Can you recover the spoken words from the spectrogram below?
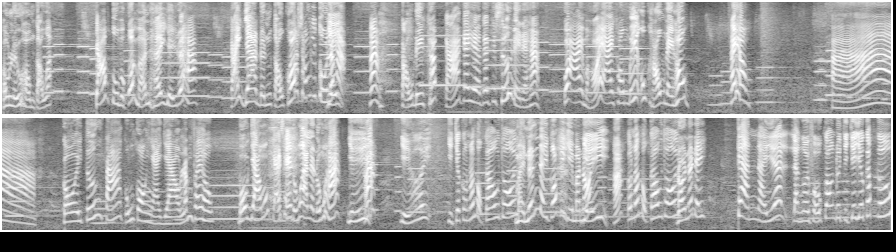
Cậu liệu hồn cậu á. Cháu tôi mà có mệnh hệ gì đó ha? Cả gia đình cậu khó sống với tôi lắm Gì? à. Ha Cậu đi khắp cả cái cái, cái xứ này nè ha. Có ai mà hỏi ai không biết út hậu này không? Thấy không? À Coi tướng tá cũng con nhà giàu lắm phải không? Bộ giàu muốn chạy xe đụng ai là đụng hả? Dì Hả? Dì ơi Dì cho con nói một câu thôi. Mày nín đi có cái gì mà nói? Dì Hả? Con nói một câu thôi. Rồi nói đi Cái anh này á là người phụ con đưa chị Chi vô cấp cứu.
